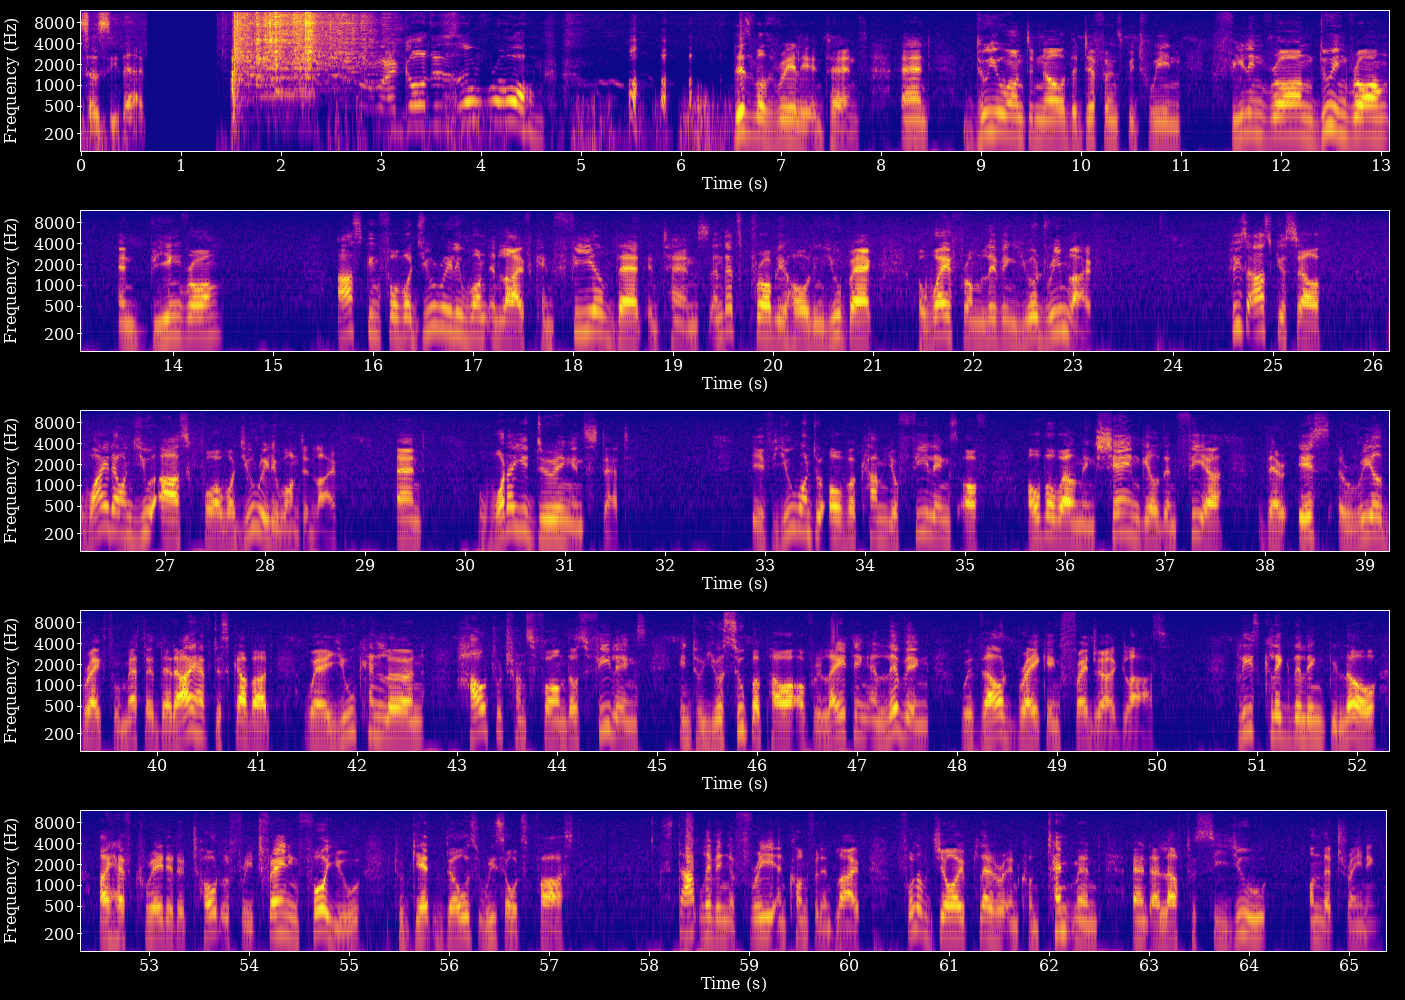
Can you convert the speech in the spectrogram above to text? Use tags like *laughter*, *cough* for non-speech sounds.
So see that. Oh my god, this is so wrong. *laughs* this was really intense. And do you want to know the difference between feeling wrong, doing wrong and being wrong? Asking for what you really want in life can feel that intense and that's probably holding you back away from living your dream life. Please ask yourself, why don't you ask for what you really want in life? And what are you doing instead? If you want to overcome your feelings of overwhelming shame, guilt and fear, there is a real breakthrough method that I have discovered where you can learn how to transform those feelings into your superpower of relating and living without breaking fragile glass. Please click the link below. I have created a total free training for you to get those results fast. Start living a free and confident life full of joy, pleasure and contentment and I love to see you on that training.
